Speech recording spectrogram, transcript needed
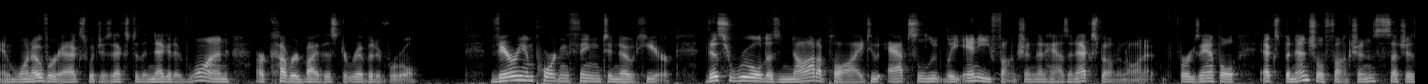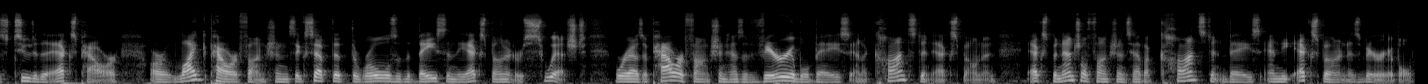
and 1 over x, which is x to the negative 1, are covered by this derivative rule. Very important thing to note here. This rule does not apply to absolutely any function that has an exponent on it. For example, exponential functions, such as 2 to the x power, are like power functions except that the roles of the base and the exponent are switched, whereas a power function has a variable base and a constant exponent. Exponential functions have a constant base and the exponent is variable.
